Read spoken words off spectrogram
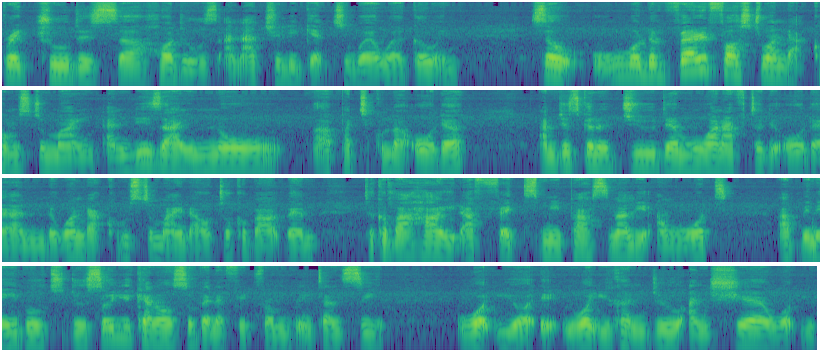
break through these uh, hurdles and actually get to where we're going. So, well, the very first one that comes to mind, and these are in no uh, particular order, I'm just going to do them one after the other. And the one that comes to mind, I'll talk about them, talk about how it affects me personally and what I've been able to do. So you can also benefit from it and see what you what you can do and share what you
